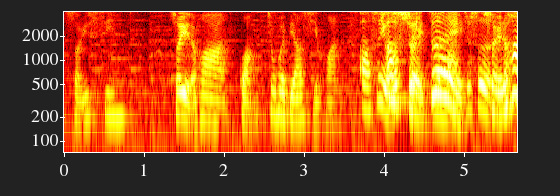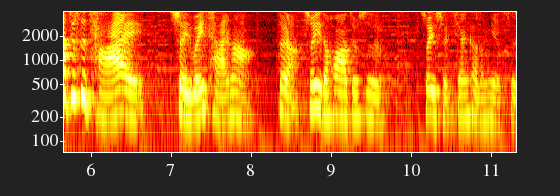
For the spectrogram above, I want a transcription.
随心，所以的话广就会比较喜欢。哦，是有个水对，就是水的话就是财，水为财嘛，对啊，所以的话就是，所以水仙可能也是。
